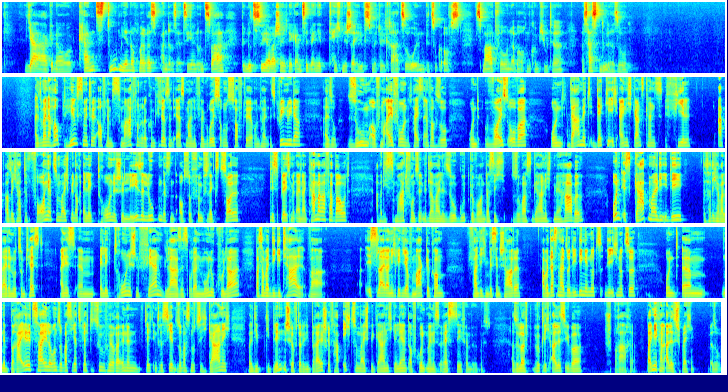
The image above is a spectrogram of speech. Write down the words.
ja, genau. Kannst du mir noch mal was anderes erzählen? Und zwar benutzt du ja wahrscheinlich eine ganze Menge technischer Hilfsmittel, gerade so in Bezug aufs Smartphone, aber auch im Computer. Was hast denn du da so? Also meine Haupthilfsmittel auf einem Smartphone oder Computer sind erstmal eine Vergrößerungssoftware und halt ein Screenreader. Also Zoom auf dem iPhone, das heißt einfach so, und VoiceOver. Und damit decke ich eigentlich ganz, ganz viel ab. Also ich hatte vorher zum Beispiel noch elektronische Leselupen, das sind auch so 5, 6 Zoll Displays mit einer Kamera verbaut. Aber die Smartphones sind mittlerweile so gut geworden, dass ich sowas gar nicht mehr habe. Und es gab mal die Idee, das hatte ich aber leider nur zum Test, eines ähm, elektronischen Fernglases oder ein Monokular, was aber digital war. Ist leider nicht richtig auf den Markt gekommen, fand ich ein bisschen schade. Aber das sind halt so die Dinge, die ich nutze. Und ähm, eine Breilzeile und so, was sich jetzt vielleicht die ZuhörerInnen vielleicht interessiert, sowas nutze ich gar nicht, weil die, die Blindenschrift oder die Breilschrift habe ich zum Beispiel gar nicht gelernt aufgrund meines Restsehvermögens. Also läuft wirklich alles über Sprache. Bei mir kann alles sprechen. Also.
